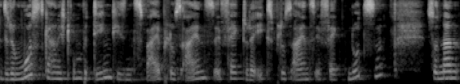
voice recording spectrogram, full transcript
Also du musst gar nicht unbedingt diesen 2 plus 1 Effekt oder x plus 1 Effekt nutzen, sondern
